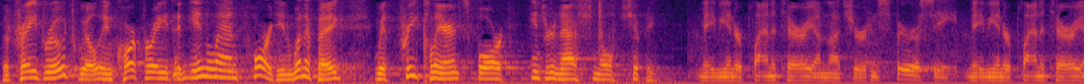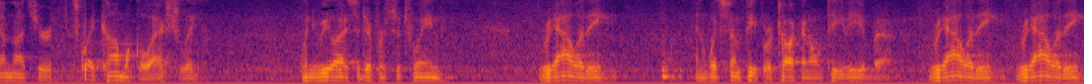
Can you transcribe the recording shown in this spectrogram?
the trade route will incorporate an inland port in Winnipeg with pre-clearance for international shipping. Maybe interplanetary, I'm not sure. Conspiracy. Maybe interplanetary, I'm not sure. It's quite comical, actually, when you realize the difference between reality and what some people are talking on TV about. Reality, reality,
